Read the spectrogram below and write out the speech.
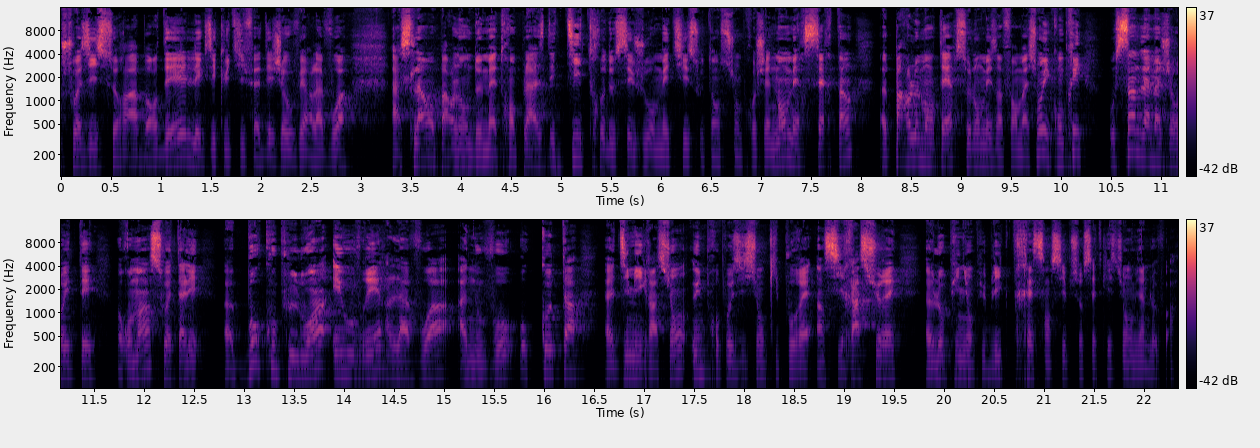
choisie sera abordée. L'exécutif a déjà ouvert la voie à cela en parlant de mettre en place des titres de séjour métiers sous tension prochainement. Mais certains euh, parlementaires, selon mes informations, y compris au sein de la majorité romain, souhaitent aller beaucoup plus loin et ouvrir la voie à nouveau aux quotas euh, d'immigration. Une proposition qui pourrait ainsi rassurer euh, l'opinion publique très sensible sur cette question, on vient de le voir.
